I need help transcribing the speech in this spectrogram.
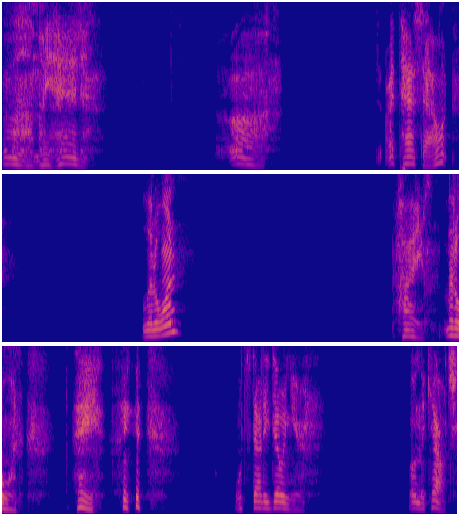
Ah, my head. Ah, did I pass out? Little one? Hi, little one. Hey, what's Daddy doing here? On the couch.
